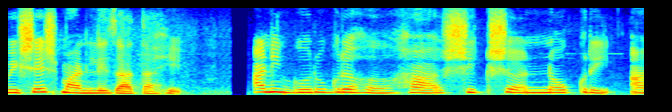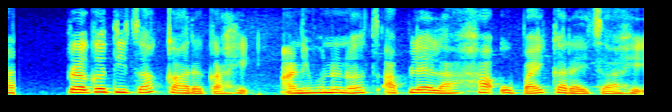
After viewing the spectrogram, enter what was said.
विशेष मानली जात आहे. आणि गुरुग्रह हा शिक्षण नोकरी आणि प्रगतीचा कारक आहे आणि म्हणूनच आपल्याला हा उपाय करायचा आहे.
